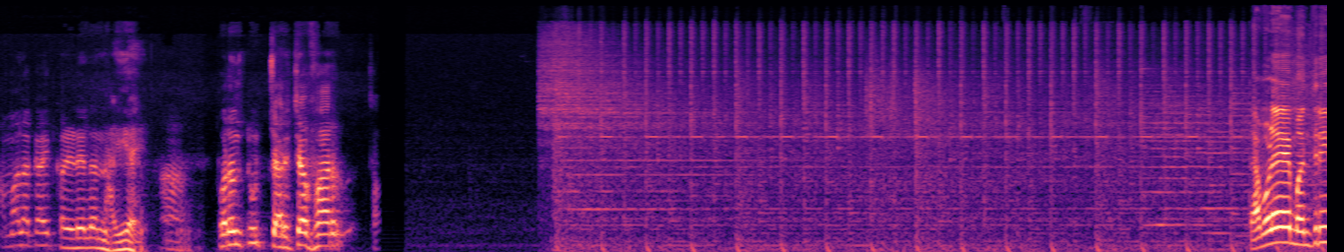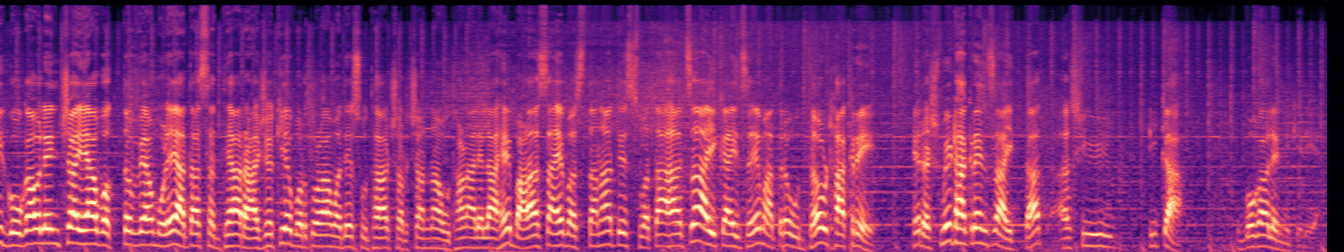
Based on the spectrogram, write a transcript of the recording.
आम्हाला काही कळलेलं नाही आहे. परंतु चर्चा फार त्यामुळे मंत्री गोगावलेंच्या या वक्तव्यामुळे आता सध्या राजकीय वर्तुळामध्ये सुद्धा चर्चांना उधाण आलेलं आहे. बाळासाहेब असताना ते स्वतःचं ऐकायचंय मात्र उद्धव ठाकरे हे रश्मी ठाकरेंचं ऐकतात अशी टीका गोगावलेंनी केली आहे.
